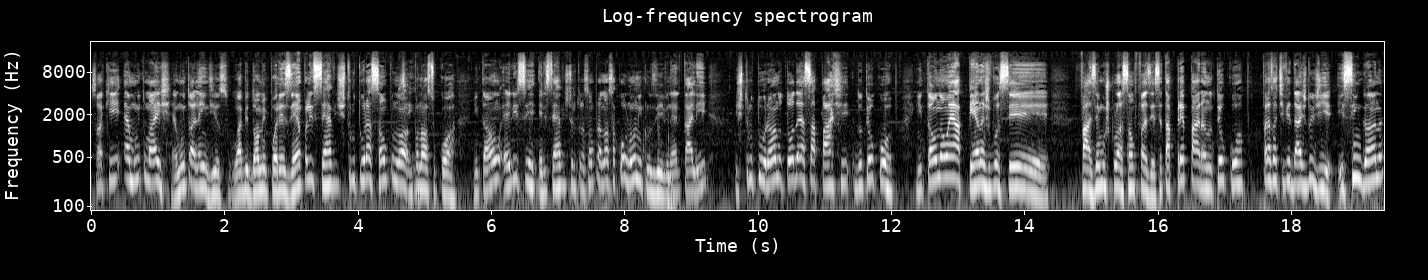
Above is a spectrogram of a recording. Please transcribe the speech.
Só que é muito mais, é muito além disso. O abdômen, por exemplo, ele serve de estruturação para o Sim. nosso core. Então, ele, ele serve de estruturação para nossa coluna, inclusive, né? Ele está ali estruturando toda essa parte do teu corpo. Então, não é apenas você fazer musculação para fazer. Você está preparando o teu corpo para as atividades do dia. E se engana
